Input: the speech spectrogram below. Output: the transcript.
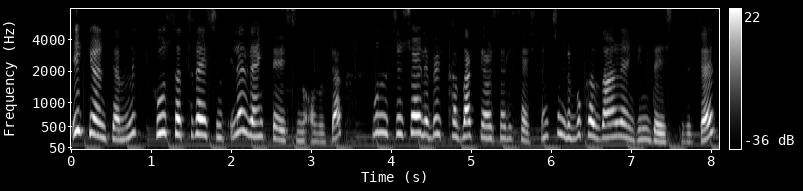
İlk yöntemimiz Hue Saturation ile renk değişimi olacak. Bunun için şöyle bir kazak görseli seçtim. Şimdi bu kazağın rengini değiştireceğiz.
